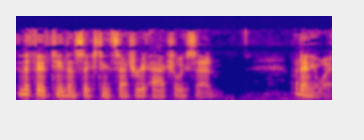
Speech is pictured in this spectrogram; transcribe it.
in the 15th and 16th century actually said. But anyway,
